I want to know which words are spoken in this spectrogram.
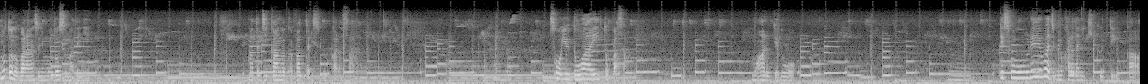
元のバランスに戻すまでにまた時間がかかったりするからさ。そういう度合いとかさもあるけど、うん、でそれは自分の体に効くっていうか、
